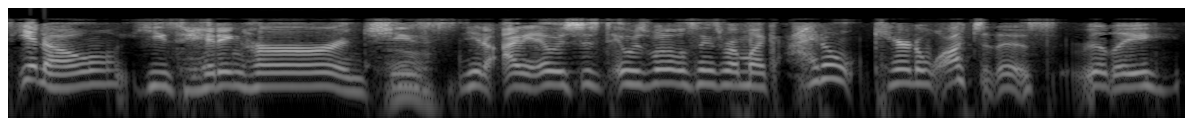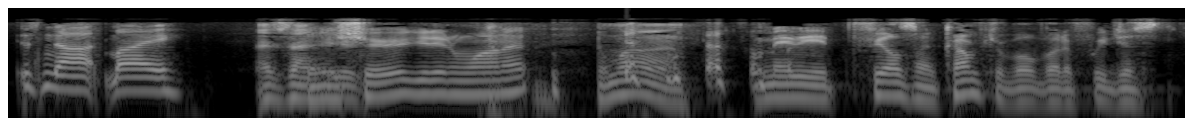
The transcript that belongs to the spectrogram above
you know he's hitting her and she's Oh. you know I mean it was just it was one of those things where I'm like I don't care to watch this. Really is not my. That's not Are you your- sure you didn't want it? Come on. Maybe it feels uncomfortable, but if we just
